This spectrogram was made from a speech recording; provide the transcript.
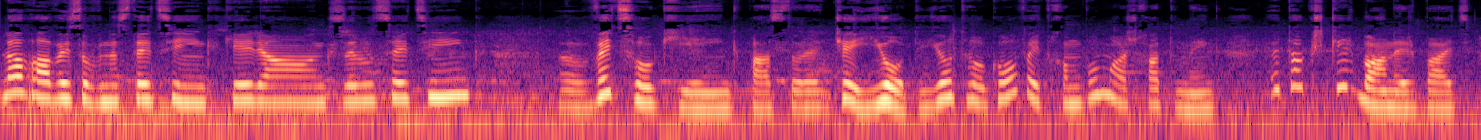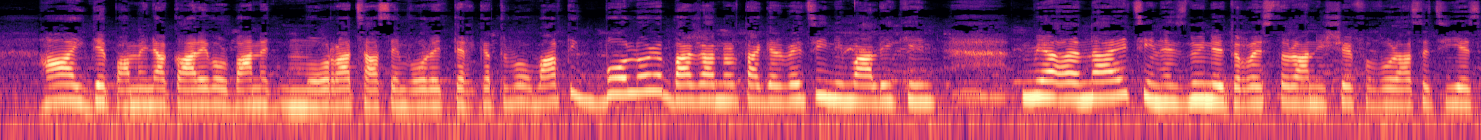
Լավ հավեսով նստեցինք, կերանք, զրուցեցինք 6 հոգի էինք աստորեն, չէ 7, 7 հոգով այդ խմբում աշխատում էինք։ Հետաքրքիր բան էր, բայց հա իդեպ ամենակարևոր բանը մոռաց ասեմ, որ այդտեղ գտնվող մարդիկ բոլորը բաժանորդագրվեցին իմ ալիքին նայեցին հենց նույն այդ ռեստորանի շեֆը, որ ասեցի ես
